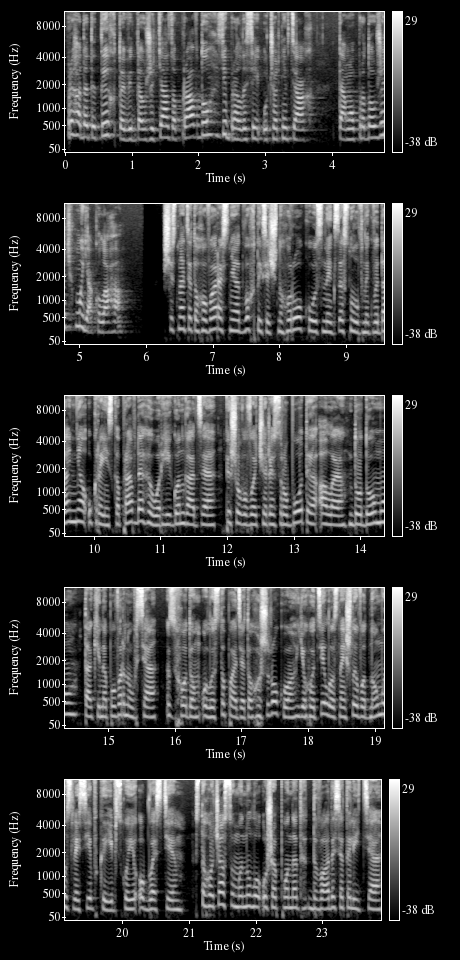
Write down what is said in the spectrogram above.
Пригадати тих, хто віддав життя за правду, зібралися й у Чернівцях. Тему продовжить моя колега. 16 вересня 2000 року зник засновник видання Українська Правда Георгій Гонгадзе. Пішов увечері з роботи, але додому так і не повернувся. Згодом у листопаді того ж року його тіло знайшли в одному з лісів Київської області. З того часу минуло уже понад два десятиліття.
